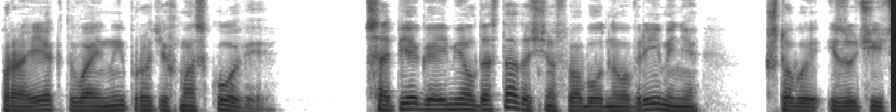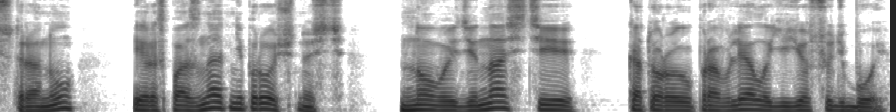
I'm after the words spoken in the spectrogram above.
проект войны против Московии. Сапега имел достаточно свободного времени, чтобы изучить страну и распознать непрочность новой династии, которая управляла ее судьбой.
